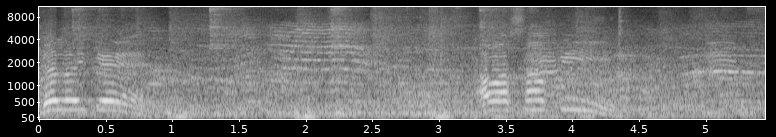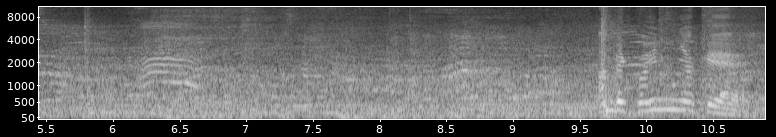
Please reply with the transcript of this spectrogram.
Belo Ike. Awas sapi. Ambil koinnya ke.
